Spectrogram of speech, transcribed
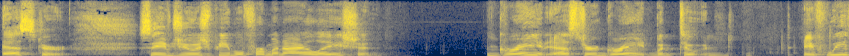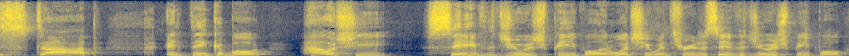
Esther saved Jewish people from annihilation. Great, Esther, great. But to, if we stop and think about how she saved the Jewish people and what she went through to save the Jewish people,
